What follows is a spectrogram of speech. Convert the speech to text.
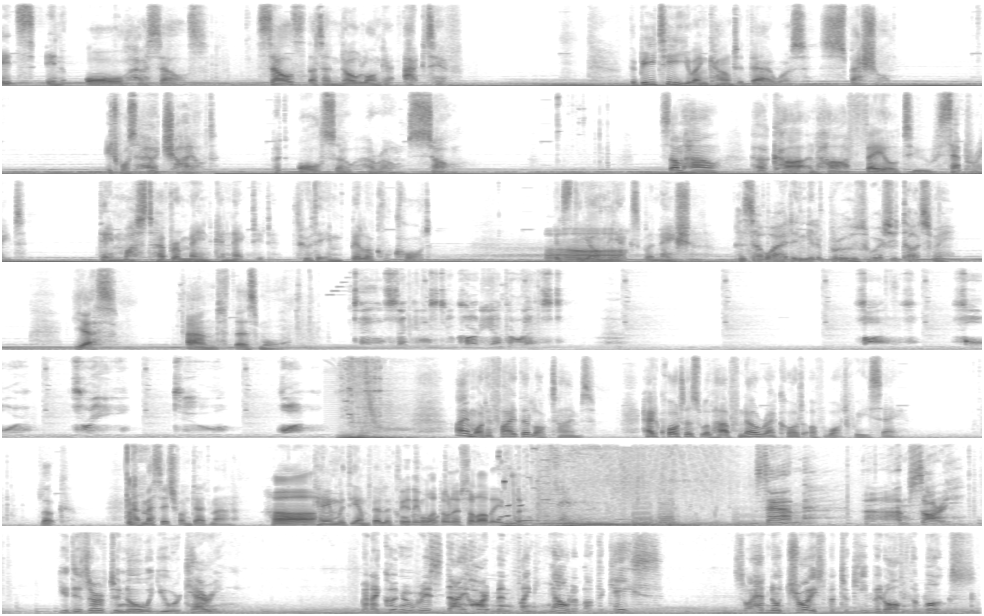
It's in all her cells. Cells that are no longer active. The BT you encountered there was special. It was her child, but also her own soul. Somehow, her ka and ha failed to separate. They must have remained connected through the umbilical cord. It's the only Ah. explanation. Is that why I didn't get a bruise where she touched me? Yes, and there's more. 10 seconds to cardiac arrest. Five, four, three, two, one. I modified the log times. Headquarters will have no record of what we say. Look, a message from Deadman. Haa, Came with the umbilical cord. pienimuotoinen salaliitto. Sam, uh, I'm sorry. You deserve to know what you were carrying. But I couldn't risk Die Hardman finding out about the case. So I had no choice but to keep it off the books.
